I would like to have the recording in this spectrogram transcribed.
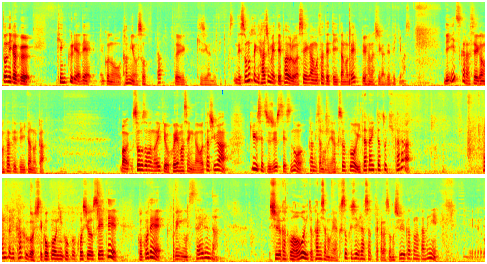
とにかくケンクレアでこの髪を剃ったという記事が出てきます。でその時初めてパウロは誓願を立てていたのでという話が出てきます。でいつから誓願を立てていたのか。まあ、想像の域を超えませんが私は9節10節の神様の約束をいただいた時から本当に覚悟してここにここ腰を据えてここで福音を伝えるんだ。収穫は多いと神様が約束してくださったからその収穫のために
